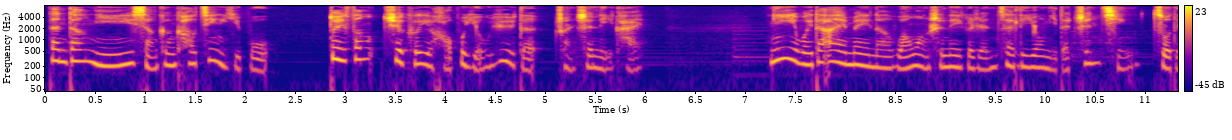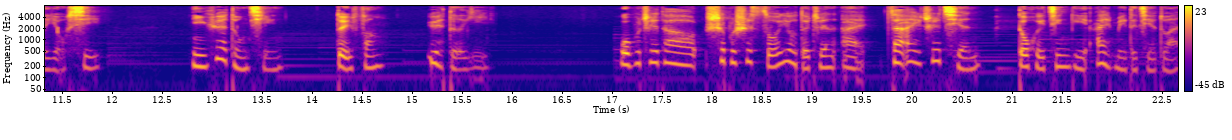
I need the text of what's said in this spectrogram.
但当你想更靠近一步，对方却可以毫不犹豫的转身离开。你以为的暧昧呢，往往是那个人在利用你的真情做的游戏。你越动情，对方越得意。我不知道是不是所有的真爱在爱之前都会经历暧昧的阶段。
